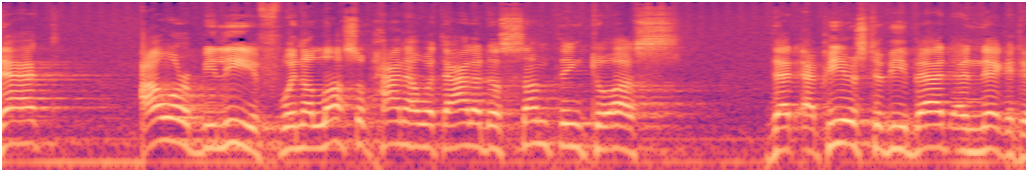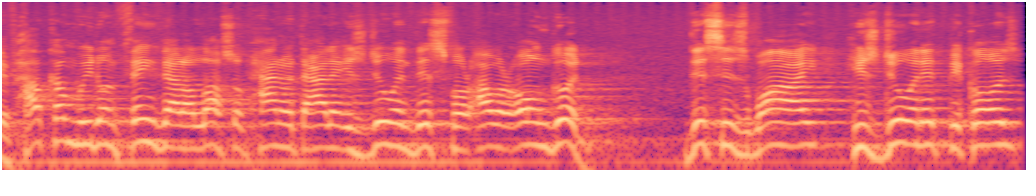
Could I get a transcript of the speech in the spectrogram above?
that our belief when Allah subhanahu wa ta'ala does something to us that appears to be bad and negative. How come we don't think that Allah subhanahu wa ta'ala is doing this for our own good? This is why He's doing it because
